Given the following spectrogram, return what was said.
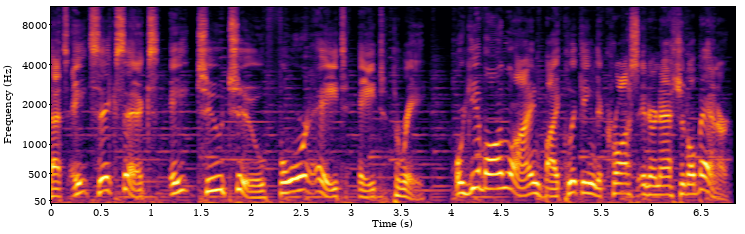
That's 866-822-4883 or give online by clicking the Cross International banner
